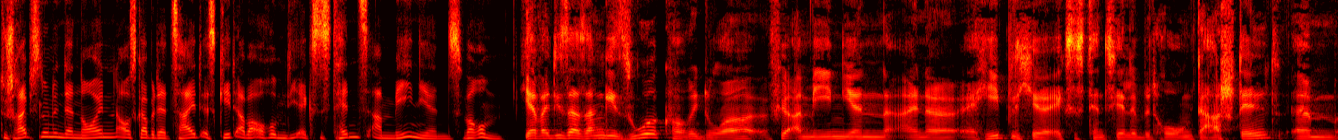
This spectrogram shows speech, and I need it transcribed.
Du schreibst nun in der neuen Ausgabe der Zeit, es geht aber auch um die Existenz Armeniens. Warum? Ja, weil dieser Sangesur-Korridor für Armenien eine erhebliche existenzielle Bedrohung darstellt. Ähm,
